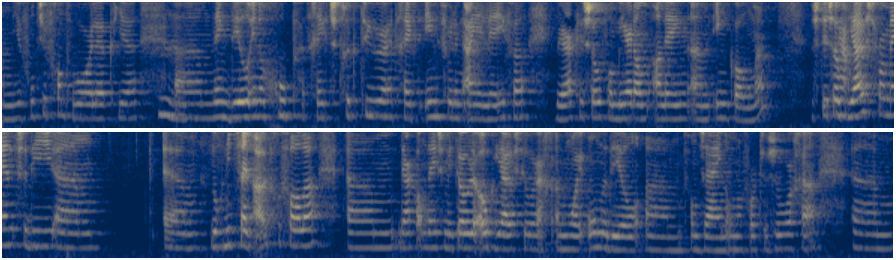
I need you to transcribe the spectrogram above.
Um, je voelt je verantwoordelijk. Je hmm. neemt deel in een groep. Het geeft structuur. Het geeft invulling aan je leven. Werk is zoveel meer dan alleen inkomen. Dus het is ook ja. juist voor mensen die nog niet zijn uitgevallen Um, daar kan deze methode ook juist heel erg een mooi onderdeel um, van zijn om ervoor te zorgen um,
